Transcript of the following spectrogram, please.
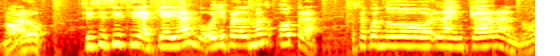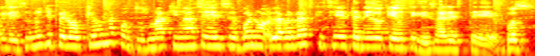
¿no? Claro. Sí, sí, sí, sí, aquí hay algo. Oye, pero además otra. O sea, cuando la encaran, ¿no? Y le dicen, oye, pero ¿qué onda con tus máquinas? Y ella dice, bueno, la verdad es que sí he tenido que utilizar este, pues,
